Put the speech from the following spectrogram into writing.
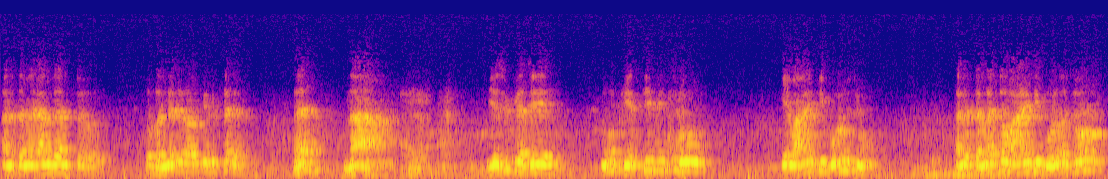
અને તમે રામદાન છો. તો બંનેની બિલીફ છે ને? હે? ના. એ શું કે છે? હું ખેતી બી છું, એ વાણીથી બોલું છું. અને તમે તો વાણીથી બોલો છો,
